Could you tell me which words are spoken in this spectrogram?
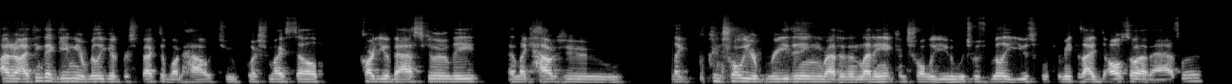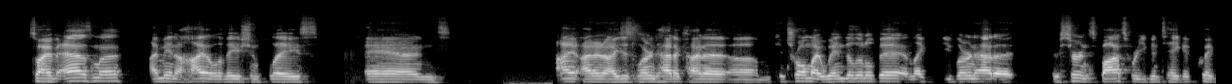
I don't know. I think that gave me a really good perspective on how to push myself cardiovascularly and like how to like control your breathing rather than letting it control you, which was really useful for me because I also have asthma. So I have asthma. I'm in a high elevation place, and I, I don't know. I just learned how to kind of um, control my wind a little bit, and like you learn how to. There's certain spots where you can take a quick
